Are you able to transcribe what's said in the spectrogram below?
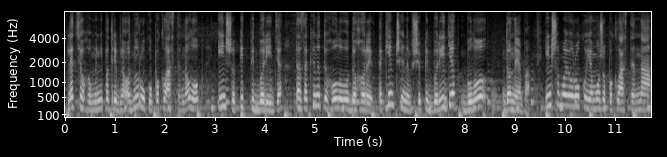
Для цього мені потрібно одну руку покласти на лоб, іншу під підборіддя та закинути голову догори таким чином, щоб підборіддя було до неба. Іншу мою руку я можу покласти на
